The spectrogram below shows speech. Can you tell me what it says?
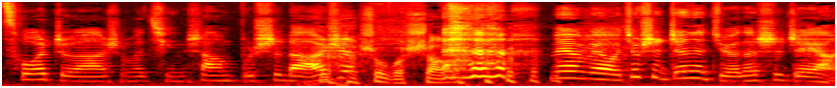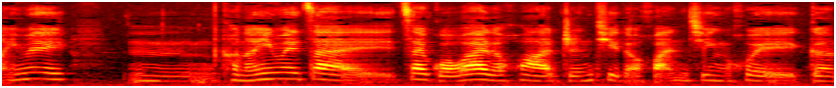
挫折啊，什么情伤，不是的，而是 受过伤，没有没有，就是真的觉得是这样，因为嗯，可能因为在在国外的话，整体的环境会更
